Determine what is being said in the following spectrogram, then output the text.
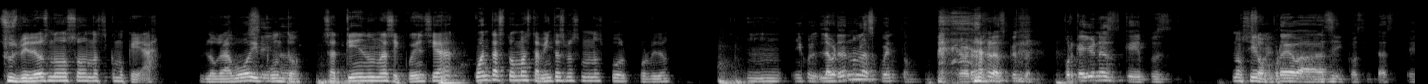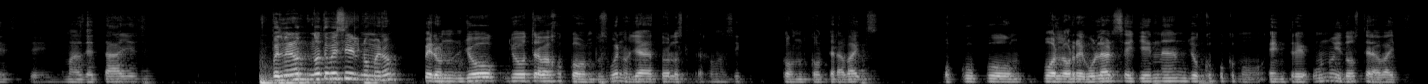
sus videos no son así como que, ah, lo grabó y Sí, punto. O sea, tienen una secuencia. ¿Cuántas tomas te avientas más o menos por, por video? Mm, híjole, la verdad no las cuento. La verdad no las cuento. Porque hay unas que pues No son pruebas y cositas, este, más detalles. Pues mira, no, no te voy a decir el número, pero yo, yo trabajo con, pues bueno, ya todos los que trabajamos así, con, con terabytes. Ocupo, por lo regular se llenan, yo ocupo como entre 1 y 2 terabytes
